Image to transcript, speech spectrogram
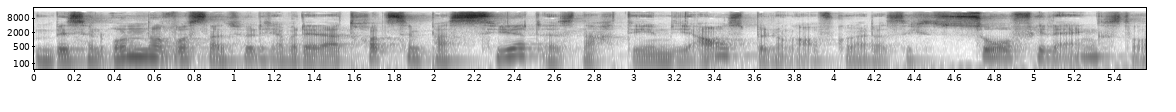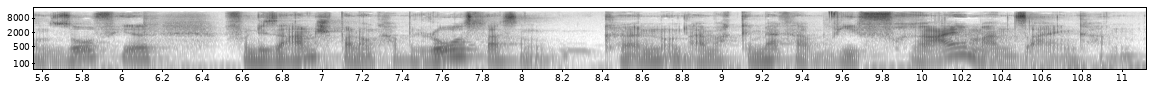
ein bisschen unbewusst natürlich, aber der da trotzdem passiert ist, nachdem die Ausbildung aufgehört hat, dass ich so viele Ängste und so viel von dieser Anspannung habe loslassen können und einfach gemerkt habe, wie frei man sein kann.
